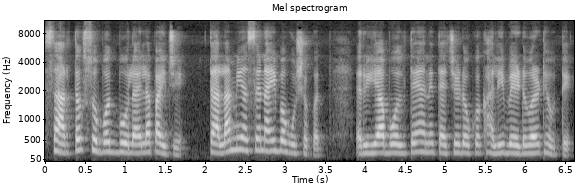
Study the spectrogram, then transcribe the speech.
सार्थक सोबत बोलायला पाहिजे. त्याला मी असे नाही बघू शकत. रिया बोलते आणि त्याचे डोकं खाली बेडवर ठेवते.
